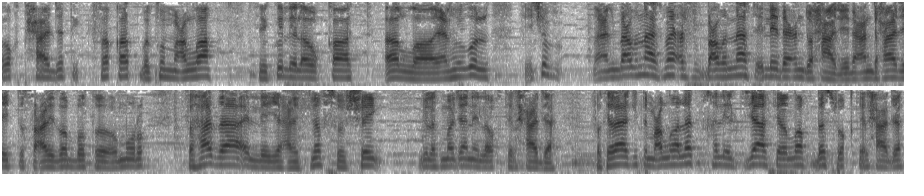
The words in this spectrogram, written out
وقت حاجتك فقط بكون مع الله في كل الأوقات. الله يعني هو يقول شوف يعني بعض الناس ما يعرف بعض الناس إلا إذا عنده حاجة إذا عنده حاجة يتصل عليه يظبط أموره. فهذا اللي يعني في نفسه الشيء يقول لك ما جاني إلا وقت الحاجة. فكذلك أنت مع الله لا تخلي التجاهك إلى الله بس وقت الحاجة.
